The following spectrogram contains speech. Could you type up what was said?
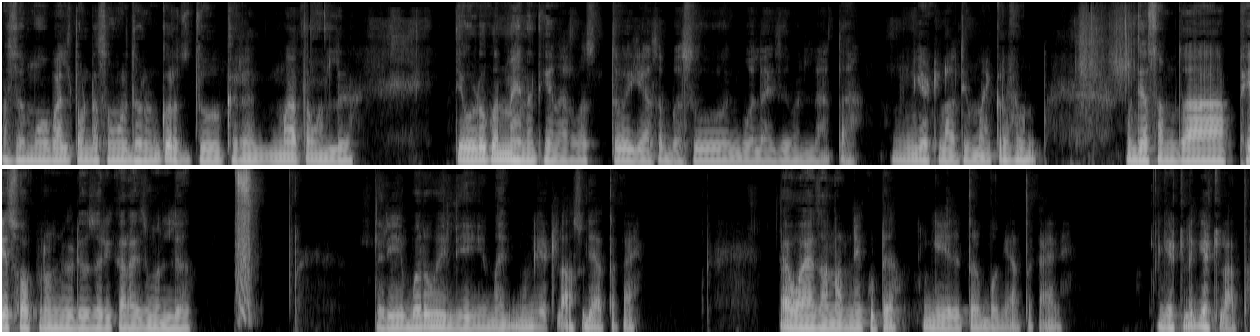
असं मोबाईल तोंडासमोर धरून करत. होतो मग आता म्हणलं तेवढं कोण मेहनत घेणार. मस्त असं बसून बोलायचं म्हणलं आता. म्हणून घेतला ते मायक्रोफोन उद्या समजा फेस वापरून व्हिडिओ जरी करायचं म्हणलं तरी बरं होईल हे. माहिती म्हणून घेतलं. असू दे आता काय. काय वाया जाणार नाही कुठं. गेलं तर बघूया आता काय. घेतलं घेतलं आता.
